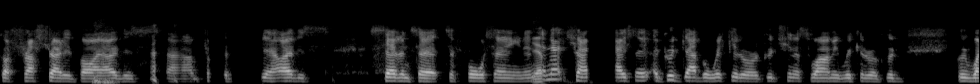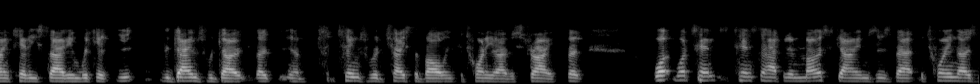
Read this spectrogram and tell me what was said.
got frustrated by overs um, from the, you know overs seven to, to 14, and, yep. and that changed. A good Gabba wicket or a good Chinnaswamy wicket or a good good Wankhede Stadium wicket, you, the games would go. They, you know, teams would chase the bowling for 20 overs straight. But what what tends tends to happen in most games is that between those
